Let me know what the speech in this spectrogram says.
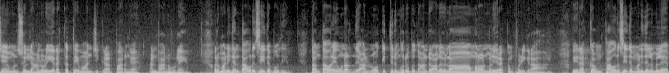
செய்யும்னு சொல்லி ஆண்டோடைய இறக்கத்தை வாஞ்சிக்கிறார் பாருங்க அன்பானவர்களே. ஒரு மனிதன் தவறு செய்த போது தன் தவறை உணர்ந்து ஆண்டு நோக்கி திரும்புகிற போது ஆண்டு அளவில்லாமல் அவன் மேல் இரக்கம் பொழிகிறார். இரக்கம் தவறு செய்த மனிதன் மேலே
